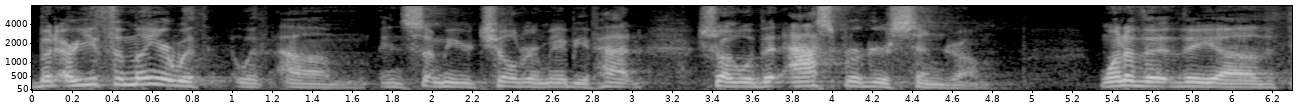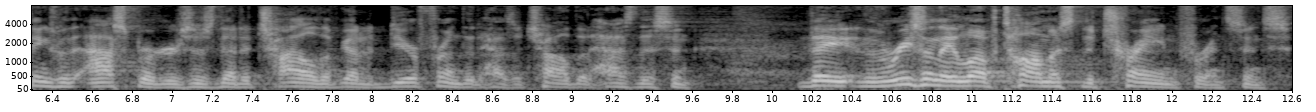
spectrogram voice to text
But are you familiar with, with um, in some of your children, maybe you've had struggle with Asperger's syndrome? One of the, the, uh, the things with Asperger's is that a child, I've got a dear friend that has a child that has this, and they, the reason they love Thomas the Train, for instance,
